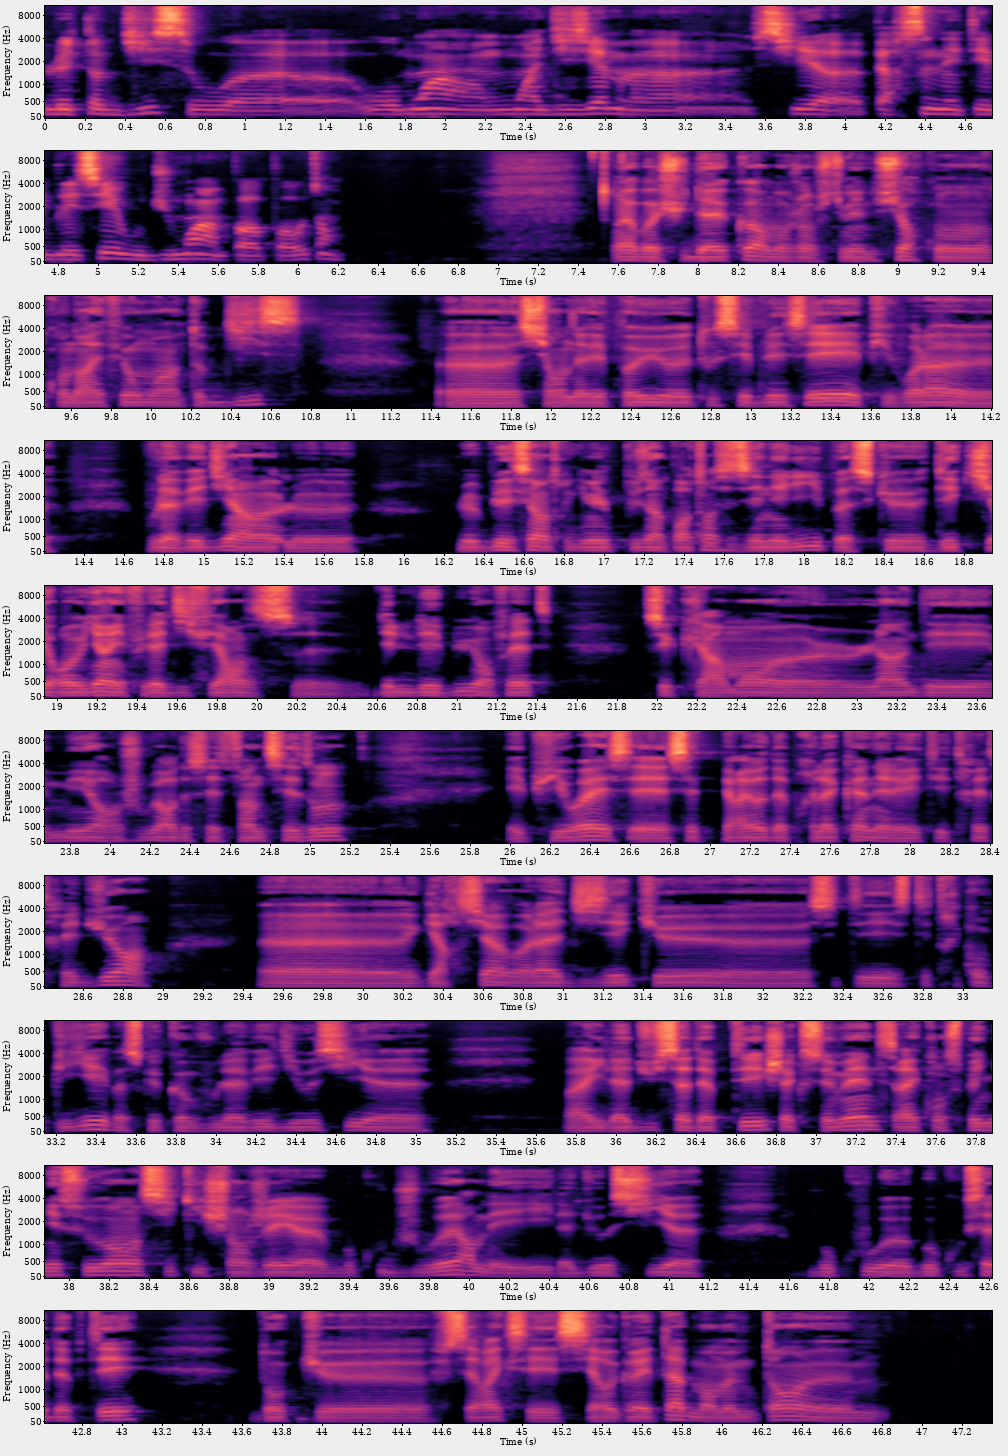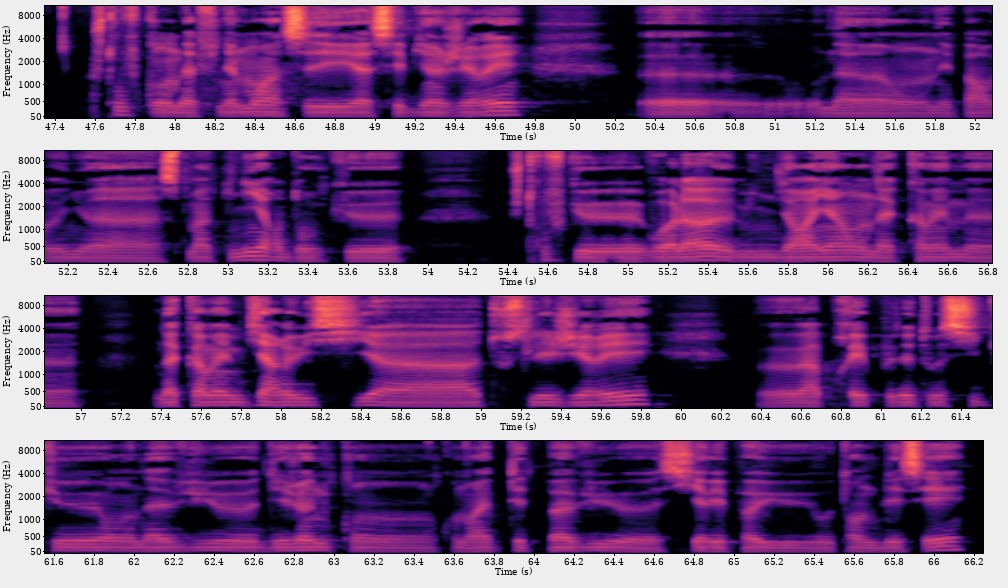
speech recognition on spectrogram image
le top 10 ou, ou au moins au moins dixième si personne n'était blessé ou du moins pas, pas autant. Ouais, bah, je suis d'accord. Moi, j'en suis même sûr qu'on aurait fait au moins un top 10 euh, si on n'avait pas eu tous ces blessés. Et puis voilà, vous l'avez dit, hein, le le blessé entre guillemets le plus important c'est Zenelli parce que dès qu'il revient il fait la différence euh, dès le début en fait c'est clairement euh, l'un des meilleurs joueurs de cette fin de saison et puis ouais c'est cette période après la canne elle a été très très dure. Euh, Garcia voilà disait que euh, c'était c'était très compliqué parce que comme vous l'avez dit aussi bah, il a dû s'adapter chaque semaine. C'est vrai qu'on se plaignait souvent aussi qu'il changeait beaucoup de joueurs mais il a dû aussi beaucoup beaucoup s'adapter. Donc euh, c'est vrai que c'est regrettable, mais en même temps, euh, je trouve qu'on a finalement assez assez bien géré. Euh, on a on est parvenu à se maintenir, donc je trouve que voilà, mine de rien, on a quand même on a quand même bien réussi à, tous les gérer. après, peut-être aussi que on a vu des jeunes qu'on qu'on aurait peut-être pas vu s'il y avait pas eu autant de blessés.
